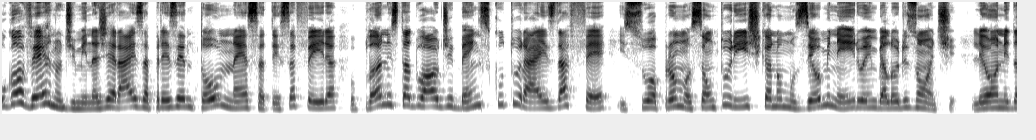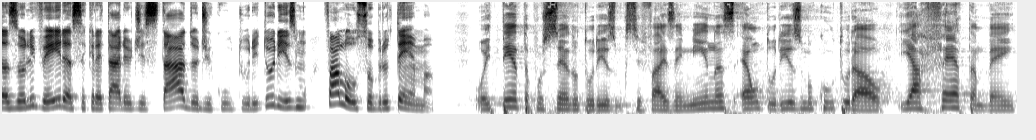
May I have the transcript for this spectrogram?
O governo de Minas Gerais apresentou nesta terça-feira o Plano Estadual de Bens Culturais da Fé e sua promoção turística no Museu Mineiro em Belo Horizonte. Leônidas Oliveira, secretário de Estado de Cultura e Turismo, falou sobre o tema. 80% do turismo que se faz em Minas é um turismo cultural e a fé também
